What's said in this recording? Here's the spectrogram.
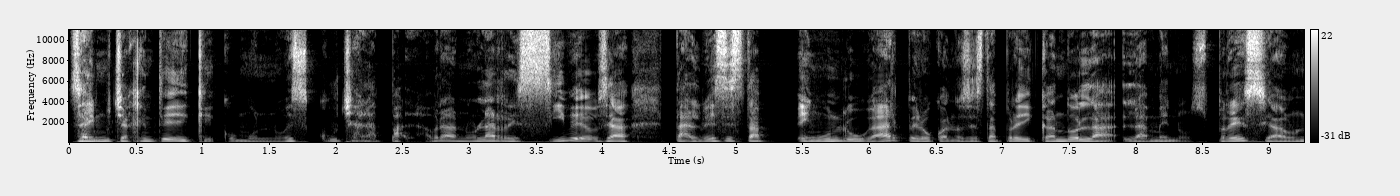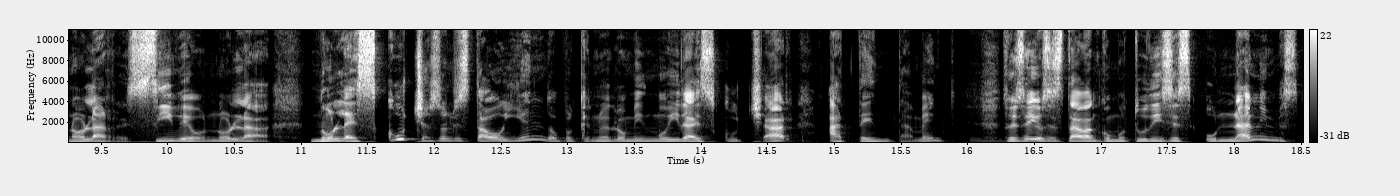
O sea, hay mucha gente que como no escucha la palabra, no la recibe. O sea, tal vez está en un lugar, pero cuando se está predicando la, la menosprecia o no la recibe o no la, no la escucha, solo está oyendo, porque no es lo mismo ir a escuchar atentamente. Entonces ellos estaban, como tú dices, unánimes.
